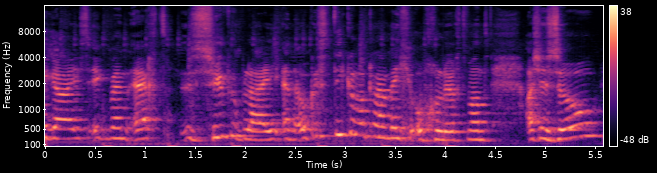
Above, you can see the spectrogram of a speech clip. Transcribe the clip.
Oké guys, ik ben echt super blij en ook een stiekem een klein beetje opgelucht. Want als je zo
